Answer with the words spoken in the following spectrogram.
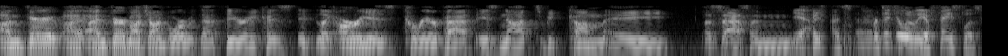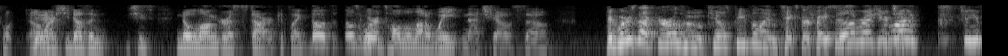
I'm very, I, I'm very much on board with that theory because it, like Arya's career path is not to become a assassin. yeah, Face- particularly a faceless one, you know, Yeah. where she doesn't, she's no longer a Stark. It's like those those words hold a lot of weight in that show. So Hey, where's that girl who kills people and takes their faces? Oh, right here, Right, Chief.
